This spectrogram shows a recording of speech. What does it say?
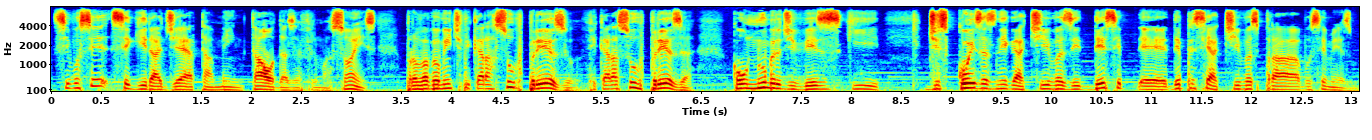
Se você seguir a dieta mental das afirmações, provavelmente ficará surpreso, ficará surpresa com o número de vezes que diz coisas negativas e é, depreciativas para você mesmo.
